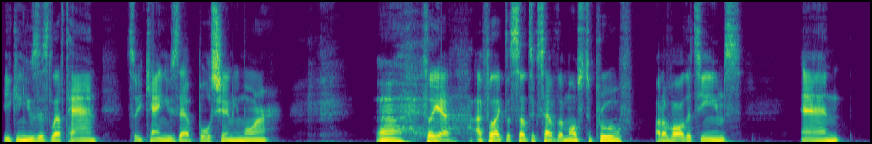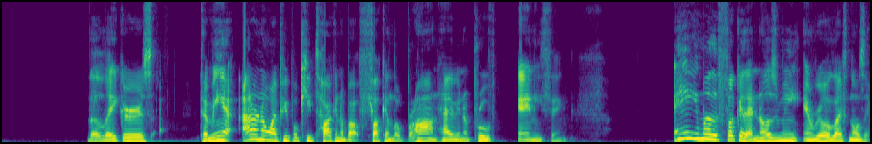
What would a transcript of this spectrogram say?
He can use his left hand. So you can't use that bullshit anymore. Uh, so yeah, I feel like the Celtics have the most to prove out of all the teams, and the Lakers. To me, I don't know why people keep talking about fucking LeBron having to prove anything. Any motherfucker that knows me in real life knows I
